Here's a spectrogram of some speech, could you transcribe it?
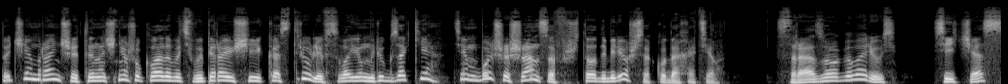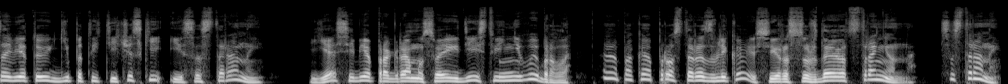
то чем раньше ты начнешь укладывать выпирающие кастрюли в своем рюкзаке, тем больше шансов, что доберешься куда хотел. Сразу оговорюсь, сейчас советую гипотетически и со стороны. Я себе программу своих действий не выбрала, а пока просто развлекаюсь и рассуждаю отстраненно, со стороны.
